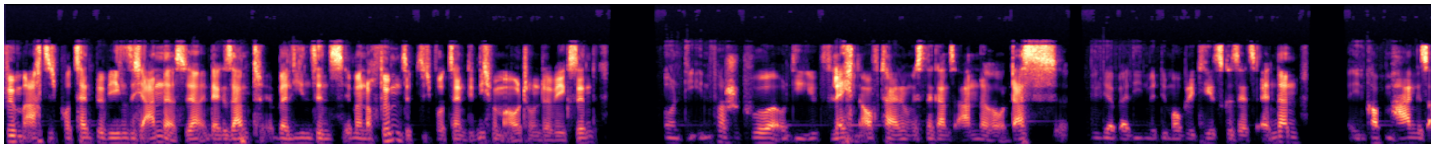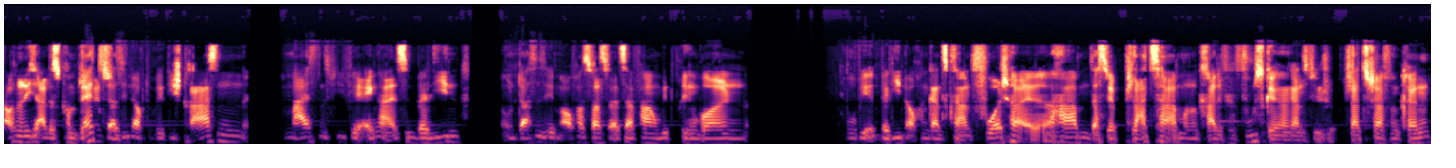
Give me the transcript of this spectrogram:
85 Prozent bewegen sich anders. Ja? In der Gesamt-Berlin sind es immer noch 75 Prozent, die nicht mit dem Auto unterwegs sind. Und die Infrastruktur und die Flächenaufteilung ist eine ganz andere. Und das will ja Berlin mit dem Mobilitätsgesetz ändern. In Kopenhagen ist auch noch nicht alles komplett. Da sind auch die Straßen meistens viel, viel enger als in Berlin. Und das ist eben auch was, was wir als Erfahrung mitbringen wollen, wo wir in Berlin auch einen ganz klaren Vorteil haben, dass wir Platz haben und gerade für Fußgänger ganz viel Platz schaffen können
